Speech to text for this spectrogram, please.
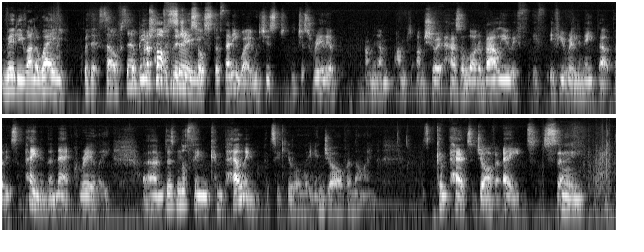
really run away with itself. So it'll be and interesting apart to from the see. jigsaw stuff anyway, which is just really a, I mean, I'm, I'm, I'm sure it has a lot of value if, if, if you really need that, but it's a pain in the neck, really. Um, there's nothing compelling, particularly in Java 9, compared to Java 8, say. Hmm.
